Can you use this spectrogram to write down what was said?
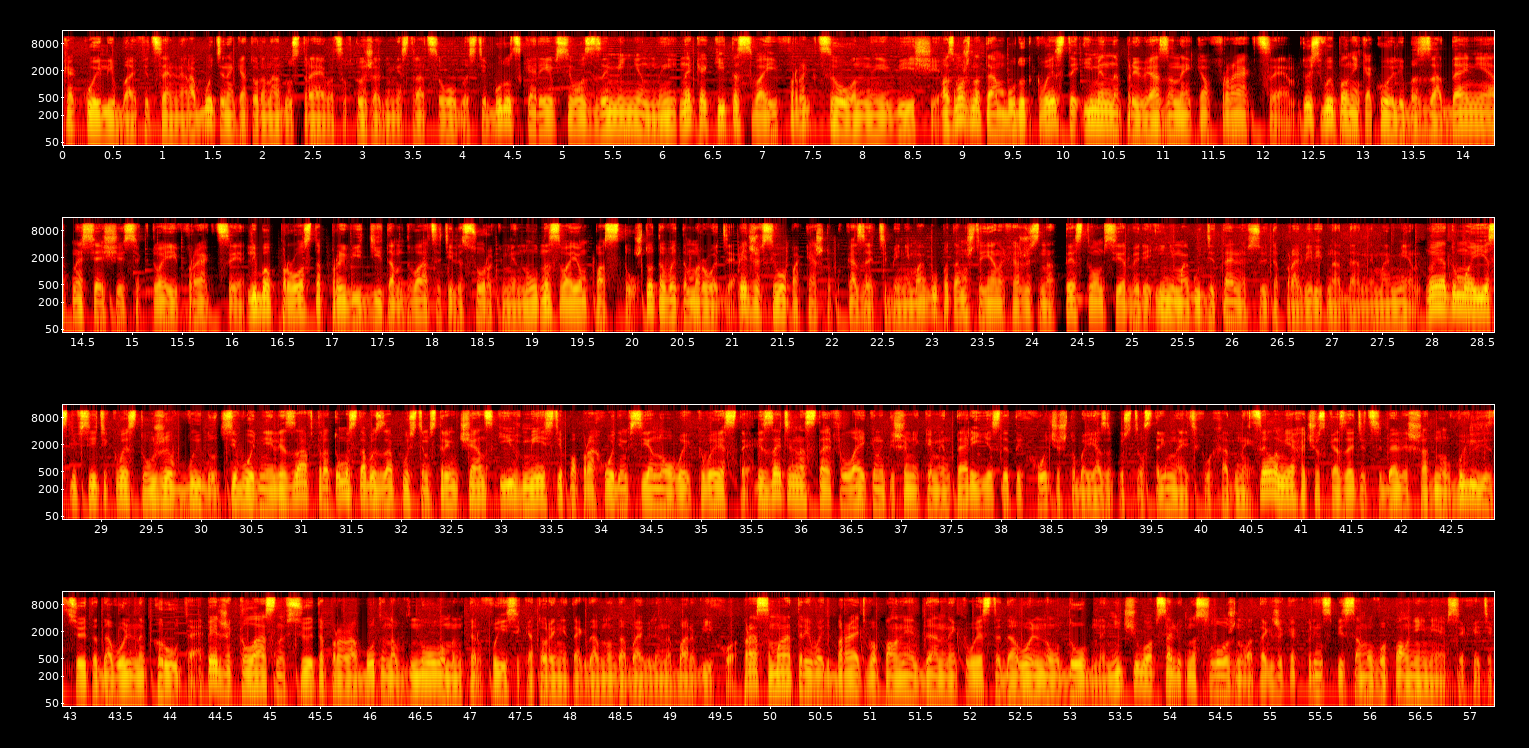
какой-либо официальной работе, на которой надо устраиваться в той же администрации области, будут скорее всего заменены на какие-то свои фракционные вещи. Возможно там будут квесты именно привязанные к фракциям. То есть выполни какое-либо задание, относящееся к твоей фракции, либо просто проведи там 20 или 40 минут на своем посту. Что-то в этом роде. Опять же, всего пока что показать тебе не могу, потому что я нахожусь на тестовом сервере и не могу детально все это проверить на данный момент. Но я думаю, если все эти квесты уже выйдут сегодня или завтра, то мы с тобой запустим стримчанский и вместе попроходим все новые квесты. Обязательно ставь лайк и напиши мне комментарий, если ты хочешь, чтобы я запустил стрим на этих выходных. В целом я хочу сказать от себя лишь одно, выглядит все это довольно круто. Опять же классно все это проработано в новом интерфейсе, который не так давно добавили на Барвиху. Просматривать, брать, выполнять выполнять данные квесты довольно удобно, ничего абсолютно сложного, так же как в принципе само выполнение всех этих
